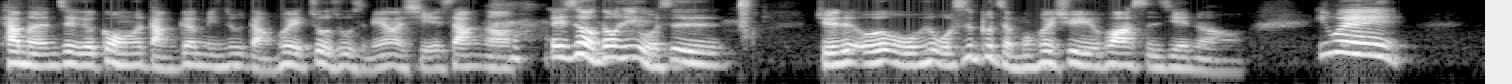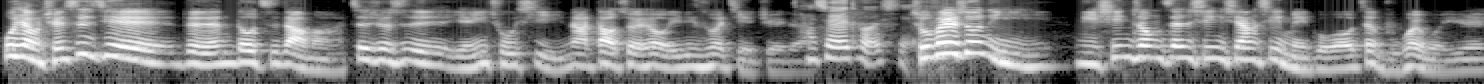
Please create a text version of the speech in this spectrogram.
他们这个共和党跟民主党会做出什么样的协商哦？所 以这种东西我是 觉得我我我是不怎么会去花时间的哦，因为我想全世界的人都知道嘛，这就是演一出戏，那到最后一定是会解决的还，是会妥协，除非说你你心中真心相信美国政府会违约，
